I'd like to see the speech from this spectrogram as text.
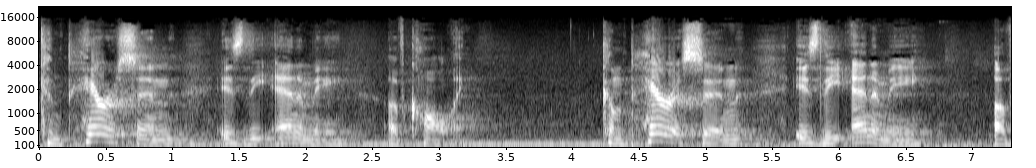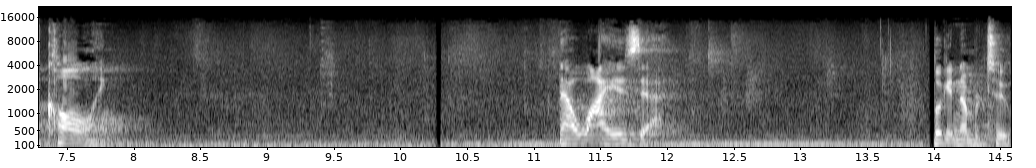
comparison is the enemy of calling. Comparison is the enemy of calling. Now, why is that? Look at number two.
